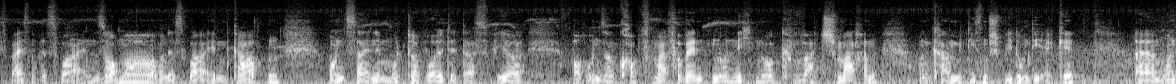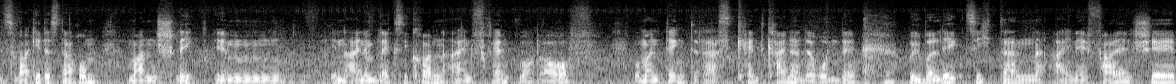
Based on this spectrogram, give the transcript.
Ich weiß noch, es war ein Sommer und es war im Garten und seine Mutter wollte, dass wir auch unseren Kopf mal verwenden und nicht nur Quatsch machen und kam mit diesem Spiel um die Ecke. Ähm, und zwar geht es darum, man schlägt im, in einem Lexikon ein Fremdwort auf, wo man denkt, das kennt keiner in der Runde, und überlegt sich dann eine falsche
